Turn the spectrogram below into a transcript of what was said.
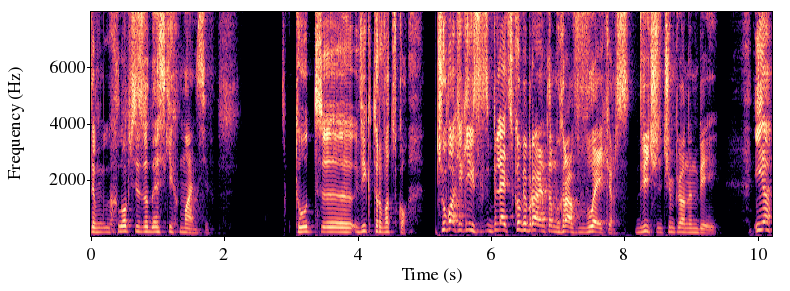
там, хлопці з одеських мансів. Тут е, Віктор Вацко. Чувак, який, блядь, з Кобі Брайантом грав в Лейкерс, двічі чемпіон NBA. І, я,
